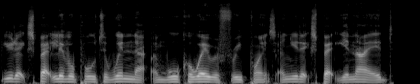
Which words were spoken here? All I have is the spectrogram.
you'd expect Liverpool to win that and walk away with three points, and you'd expect United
